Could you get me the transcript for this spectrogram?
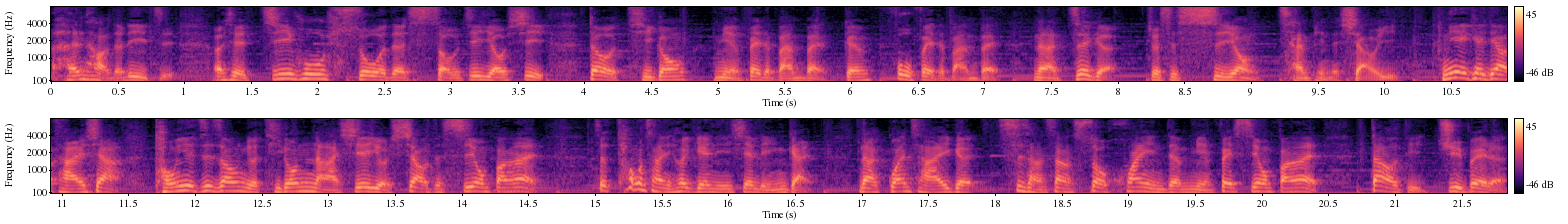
很好的例子，而且几乎所有的手机游戏都有提供免费的版本跟付费的版本。那这个就是试用产品的效益。你也可以调查一下同业之中有提供哪些有效的试用方案，这通常也会给你一些灵感。那观察一个市场上受欢迎的免费试用方案，到底具备了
